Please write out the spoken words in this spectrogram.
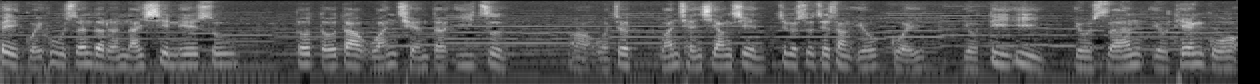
被鬼附身的人来信耶稣，都得到完全的医治，啊，我就完全相信这个世界上有鬼，有地狱，有神，有天国，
